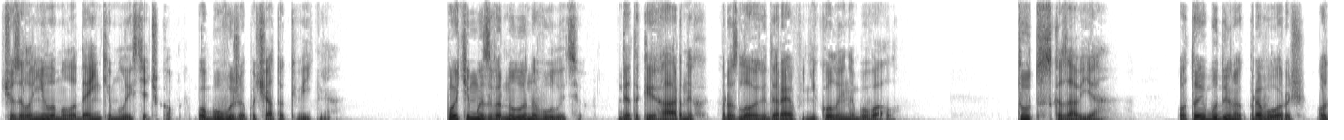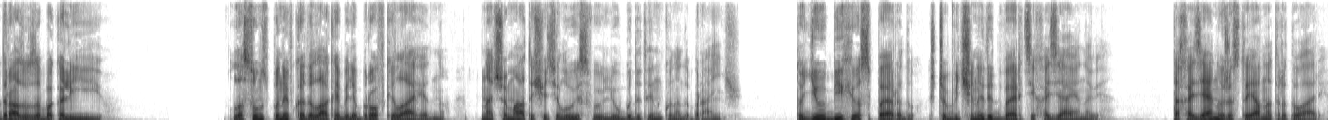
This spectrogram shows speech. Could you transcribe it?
що зеленіло молоденьким листячком, бо був уже початок квітня. Потім ми звернули на вулицю, де таких гарних, розлогих дерев ніколи й не бувало. Тут, сказав я, Отой будинок праворуч, одразу за бакалією. Ласун спинив кадилака біля бровки лагідно, наче мати, що цілує свою любу дитинку на добраніч. Тоді обіг його спереду, щоб відчинити дверці хазяїнові. Та хазяїн уже стояв на тротуарі.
